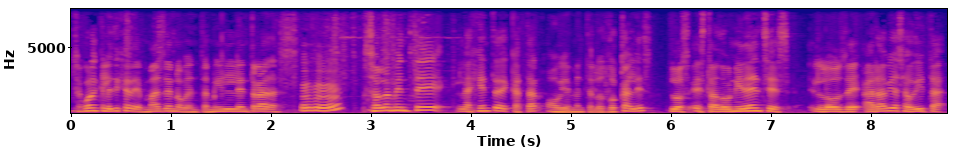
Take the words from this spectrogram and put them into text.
¿se acuerdan que les dije de más de 90 mil entradas? Solamente la gente de Qatar, obviamente los locales, los estadounidenses, los de Arabia Saudita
